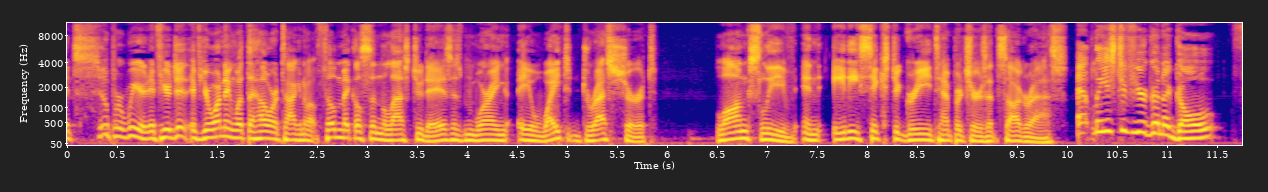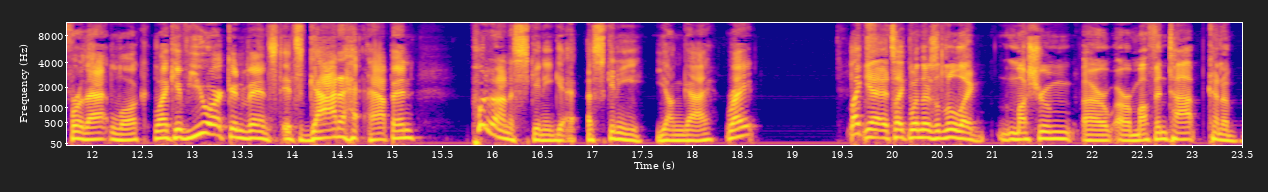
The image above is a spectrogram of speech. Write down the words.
It's super weird. If you're just, if you're wondering what the hell we're talking about, Phil Mickelson the last two days has been wearing a white dress shirt, long sleeve, in 86 degree temperatures at Sawgrass. At least if you're going to go for that look, like if you are convinced it's got to ha- happen, put it on a skinny a skinny young guy, right? Like Yeah, it's like when there's a little like mushroom or, or muffin top kind of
